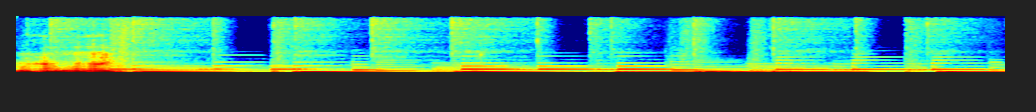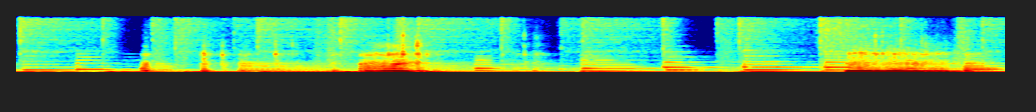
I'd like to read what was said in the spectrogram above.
đúng rồi rồi uhm.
